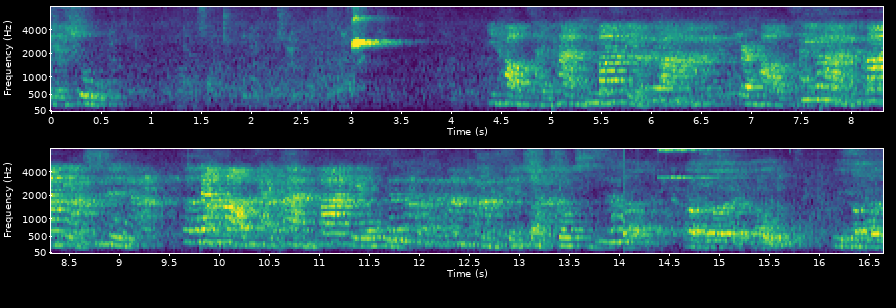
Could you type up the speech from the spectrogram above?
结束，一号裁判八点八，二号裁判八点四，三号裁判八点五，请选手休息。二十二点二五，第三回合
